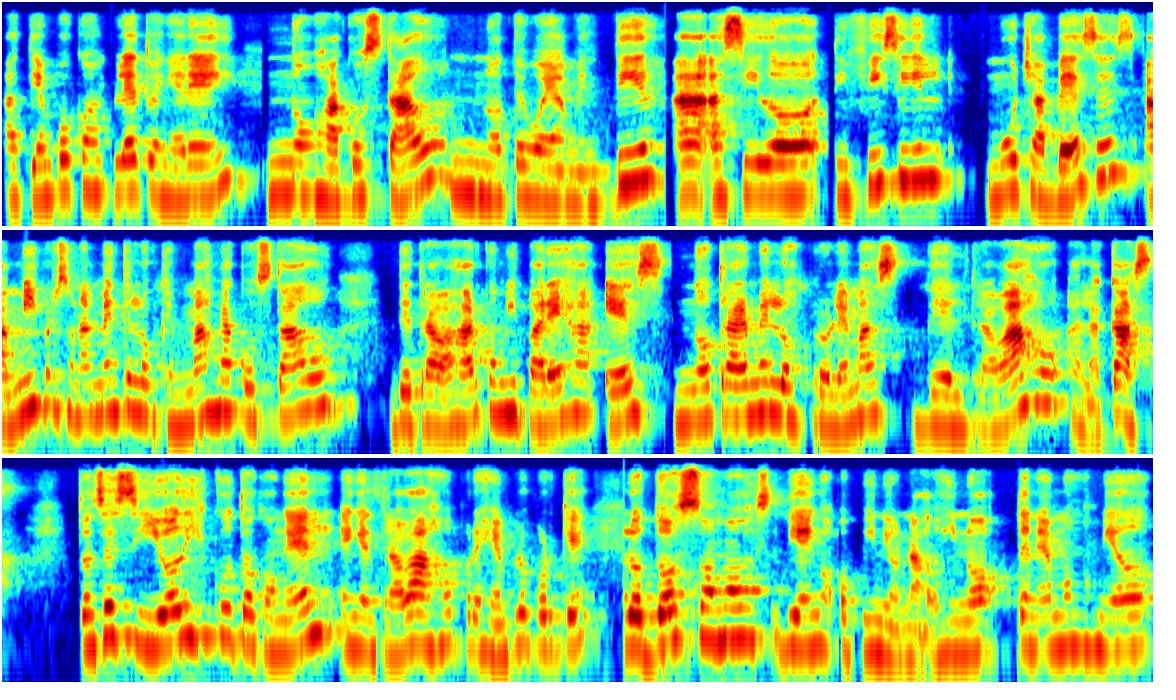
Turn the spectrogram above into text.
a tiempo completo en EREI. Nos ha costado, no te voy a mentir, ha sido difícil muchas veces. A mí personalmente lo que más me ha costado de trabajar con mi pareja es no traerme los problemas del trabajo a la casa. Entonces, si yo discuto con él en el trabajo, por ejemplo, porque los dos somos bien opinionados y no tenemos miedo,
